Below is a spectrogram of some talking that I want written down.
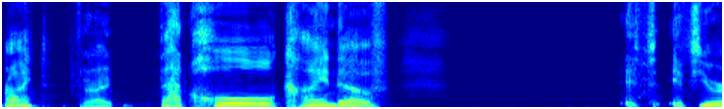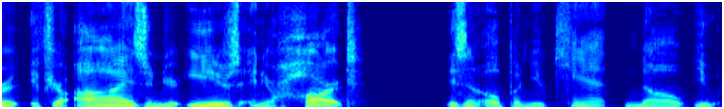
right? Right. That whole kind of if if your if your eyes and your ears and your heart isn't open, you can't know you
